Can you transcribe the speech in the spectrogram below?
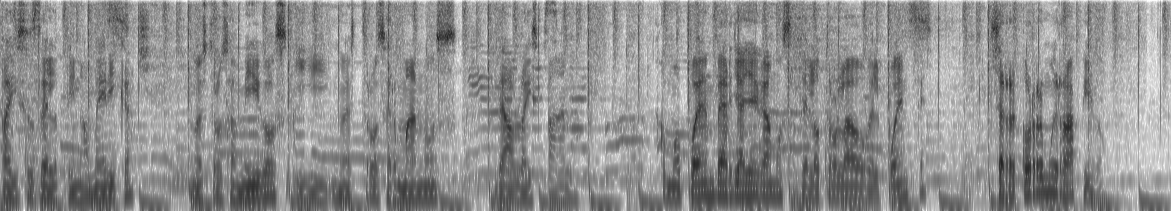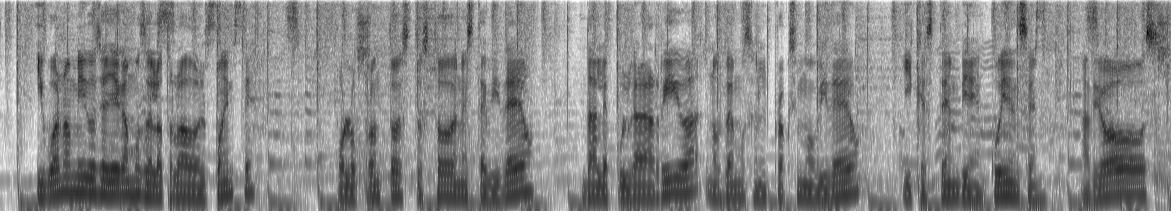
países de Latinoamérica, nuestros amigos y nuestros hermanos de habla hispana. Como pueden ver ya llegamos del otro lado del puente. Se recorre muy rápido. Y bueno amigos ya llegamos del otro lado del puente. Por lo pronto esto es todo en este video. Dale pulgar arriba. Nos vemos en el próximo video. Y que estén bien. Cuídense. Adiós.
